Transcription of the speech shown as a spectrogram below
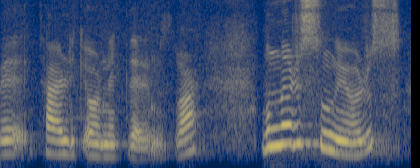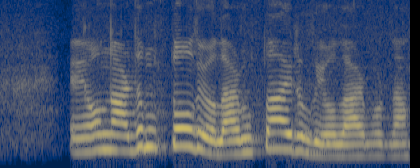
ve terlik örneklerimiz var. Bunları sunuyoruz. E, onlar da mutlu oluyorlar, mutlu ayrılıyorlar buradan.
